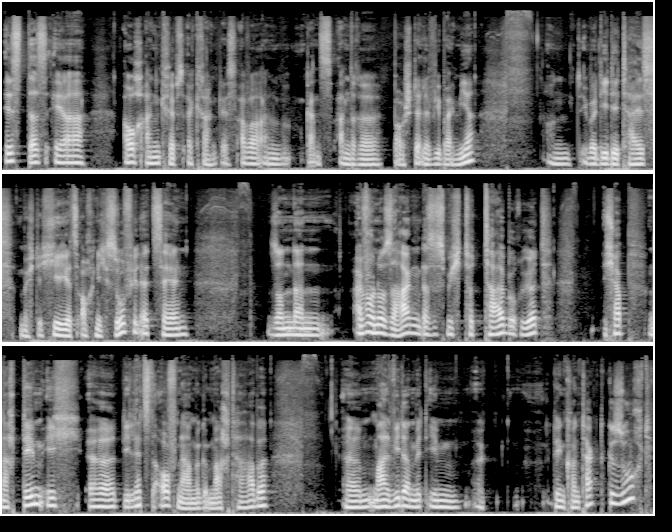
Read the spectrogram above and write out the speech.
ist, dass er auch an Krebs erkrankt ist, aber an ganz andere Baustelle wie bei mir. Und über die Details möchte ich hier jetzt auch nicht so viel erzählen, sondern einfach nur sagen, dass es mich total berührt. Ich habe, nachdem ich äh, die letzte Aufnahme gemacht habe, äh, mal wieder mit ihm äh, den Kontakt gesucht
